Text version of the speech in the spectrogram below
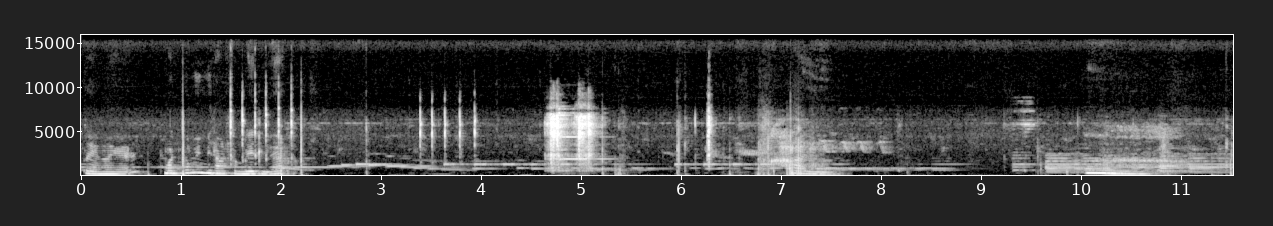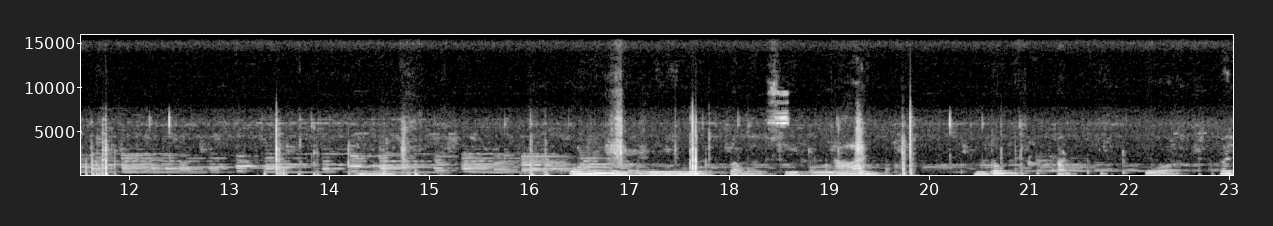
แต่ยังไงมันก็ไม่มีทางสำเร็จอยู่แล้วไข่อืมอืมผม สี่พันล้านผมต้องปัดตัวเฮ้ย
